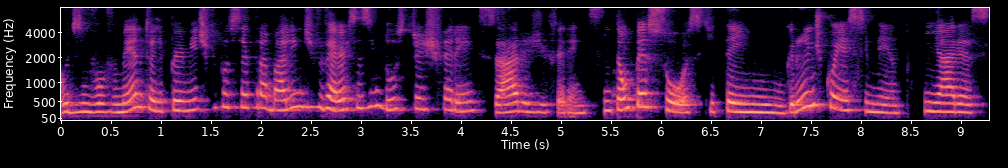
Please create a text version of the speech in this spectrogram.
o desenvolvimento ele permite que você trabalhe em diversas indústrias diferentes, áreas diferentes. Então, pessoas que têm um grande conhecimento em áreas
